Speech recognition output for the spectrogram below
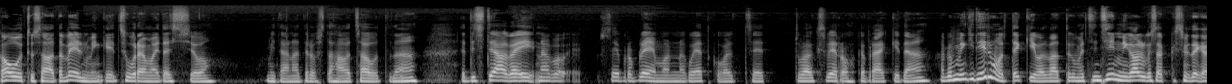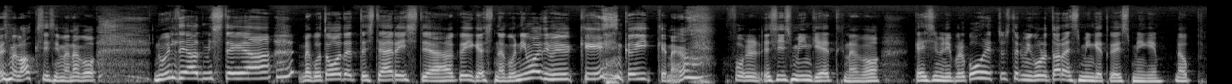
kaudu saada veel mingeid suuremaid asju, mida nad elus tahavad saavutada. et lihtsalt jaa, aga ei nagu see probleem on nagu jätkuvalt see, et tuleks veel rohkem rääkida, aga mingid hirmud tekivad, vaata, kui me siin Sinniga alguses hakkasime tegema, siis me laksisime nagu nullteadmistega nagu toodetest ja ärist ja kõigest nagu niimoodi müüki, kõike nagu full ja siis mingi hetk nagu käisime nii palju koolitustel, mingi hullult arenesime, mingi hetk siis mingi nope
